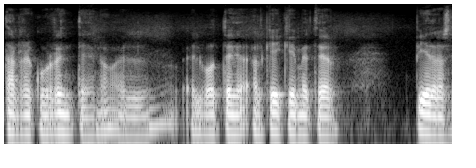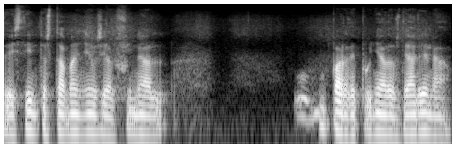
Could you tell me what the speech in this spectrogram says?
tan recurrente, ¿no? el, bote al que hay que meter piedras de distintos tamaños y al final un par de puñados de arena.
